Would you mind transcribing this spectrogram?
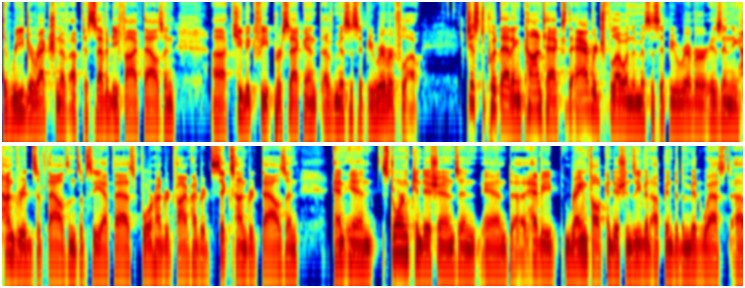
the redirection of up to seventy five thousand uh, cubic feet per second of Mississippi River flow just to put that in context, the average flow in the Mississippi River is in the hundreds of thousands of CFS, 400, 500, 600,000. And in storm conditions and, and uh, heavy rainfall conditions, even up into the Midwest, uh,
